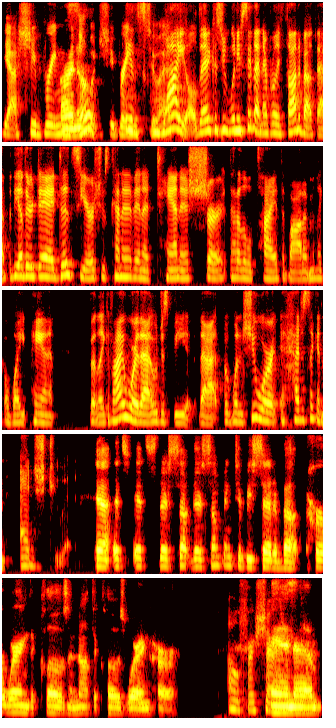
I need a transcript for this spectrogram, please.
yeah, she brings I know. what she brings it's to it. wild eh, because when you say that, I never really thought about that. But the other day I did see her. She was kind of in a tannish shirt that had a little tie at the bottom and like a white pant. But like if I wore that, it would just be that. But when she wore it, it had just like an edge to it. Yeah, it's it's there's so, there's something to be said about her wearing the clothes and not the clothes wearing her. Oh, for sure. and um,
